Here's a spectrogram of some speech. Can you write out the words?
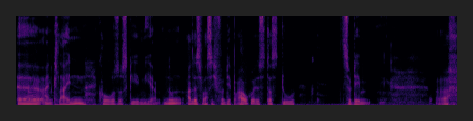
äh, einen kleinen Kursus geben hier. Nun, alles, was ich von dir brauche, ist, dass du zu dem ach,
